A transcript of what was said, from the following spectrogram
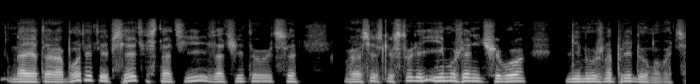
на это работает, и все эти статьи зачитываются в российской студии, им уже ничего не нужно придумывать.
